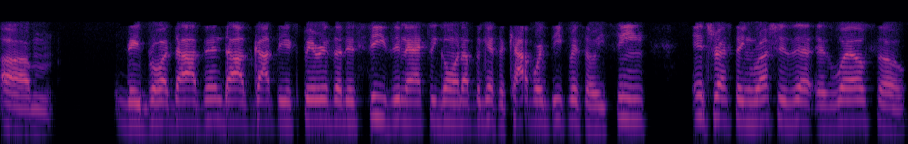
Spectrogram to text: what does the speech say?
um they brought Dobbs in. Dobbs got the experience of this season actually going up against a Cowboys defense, so he's seen interesting rushes as well. So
